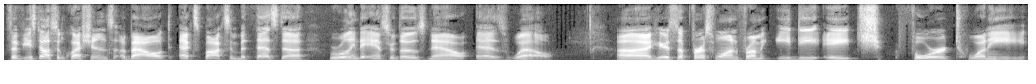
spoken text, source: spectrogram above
So if you still have some questions about Xbox and Bethesda, we're willing to answer those now as well. Uh, here's the first one from E EDH420.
